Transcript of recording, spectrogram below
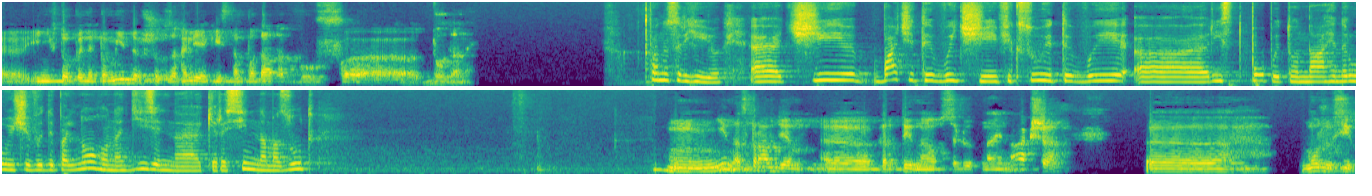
е, і ніхто б не помітив, що взагалі якийсь там податок був е, доданий. Пане Сергію, е, чи бачите ви, чи фіксуєте ви е, ріст попиту на генеруючі види пального, на дізель, на керосин, на мазут? Ні, насправді е, картина абсолютно інакша. Можу всіх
